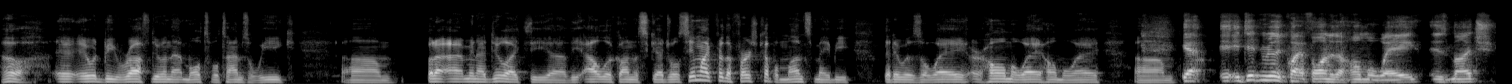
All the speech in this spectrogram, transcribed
oh, it, it would be rough doing that multiple times a week. Um, but I, I, mean, I do like the uh, the outlook on the schedule. It seemed like for the first couple months, maybe that it was away or home away, home away. Um, yeah, it, it, didn't really quite fall into the home away as much.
